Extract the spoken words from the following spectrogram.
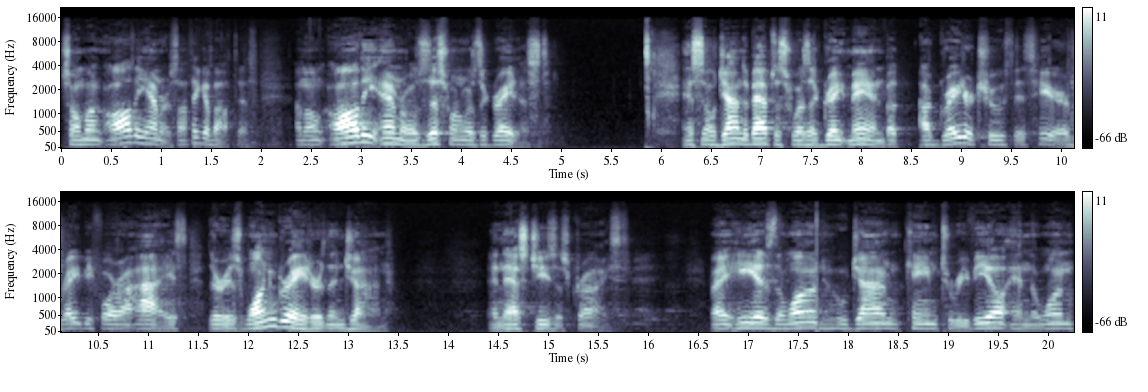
So among all the emeralds, now think about this. Among all the emeralds, this one was the greatest. And so John the Baptist was a great man, but a greater truth is here, right before our eyes. There is one greater than John, and that's Jesus Christ. Right? He is the one who John came to reveal, and the one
